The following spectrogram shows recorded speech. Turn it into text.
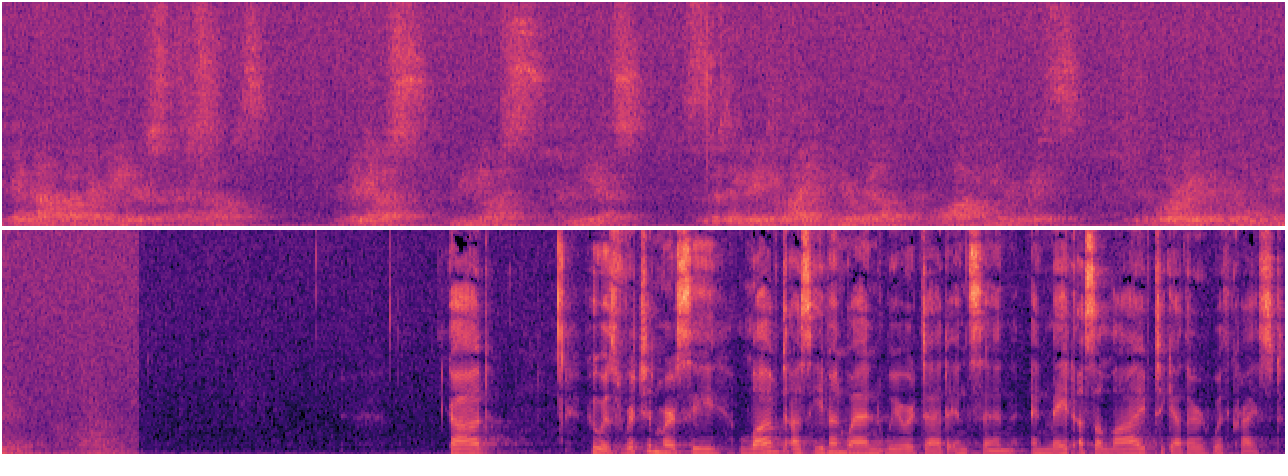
We have not loved our neighbors as ourselves. Forgive us, renew us, and lead us, so that we may delight in your will and walk in your ways, to the glory of your holy name. Amen. God, who is rich in mercy, loved us even when we were dead in sin, and made us alive together with Christ.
